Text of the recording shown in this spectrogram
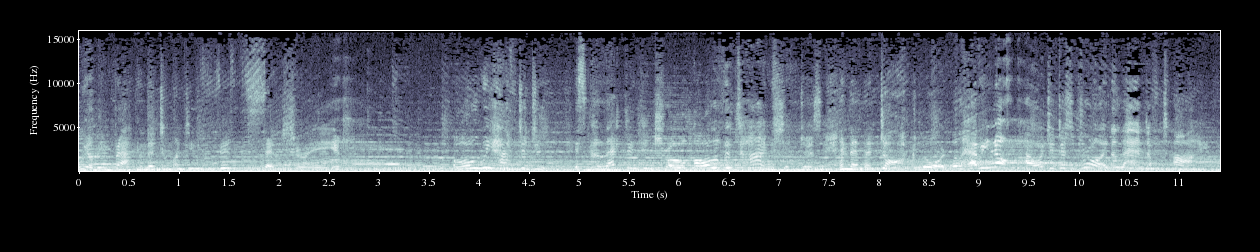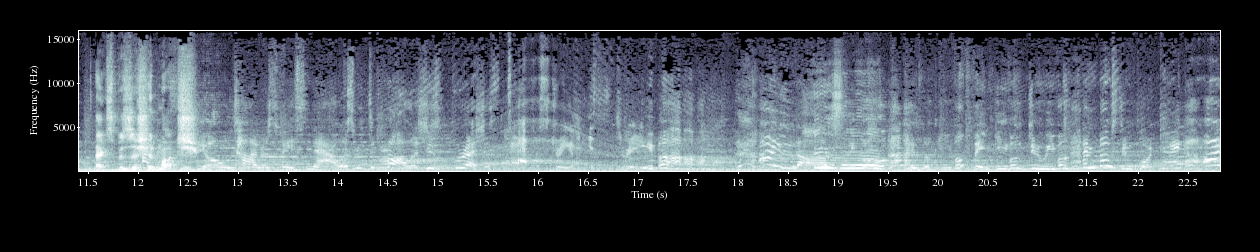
we'll be back in the 25th century. All we have to do is collect and control all of the time shifters, and then the Dark Lord will have enough power to destroy the land of time. Exposition much? see the old timer's face now as we demolish his precious tapestry of history. I love Isn't evil. it? I look evil, think evil, do evil, and most importantly, I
